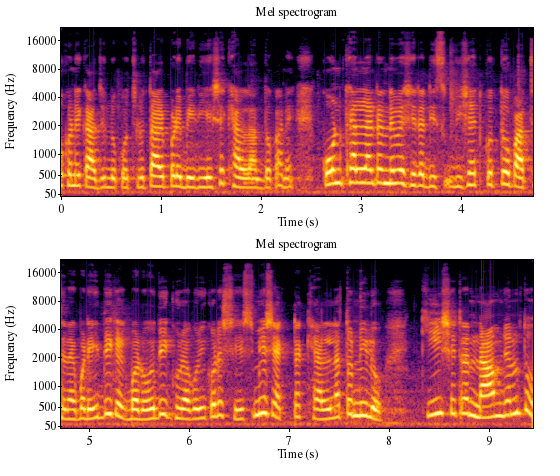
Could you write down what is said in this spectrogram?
ওখানে কাজগুলো করছিল। তারপরে বেরিয়ে এসে খেলনার দোকানে। কোন খেলনাটা নেবে সেটা ডিসাইড করতেও পারছে না। একবার এইদিক, একবার ওদিক, ঘোরাঘুরি করে শেষমেশ একটা খেলনা তো নিল। কি সেটার নাম জানো তো?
